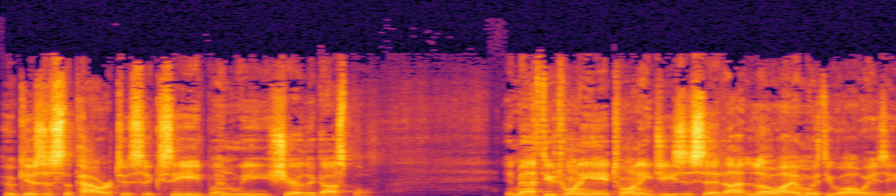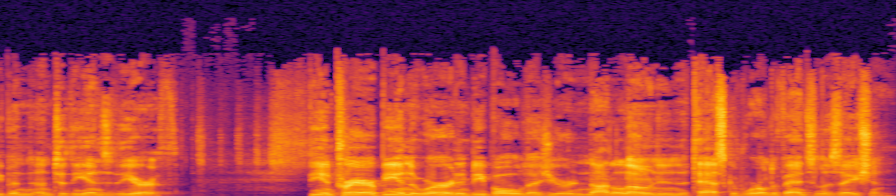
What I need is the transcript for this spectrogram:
who gives us the power to succeed when we share the gospel. In Matthew 28 20, Jesus said, Lo, I am with you always, even unto the ends of the earth. Be in prayer, be in the word, and be bold, as you're not alone in the task of world evangelization.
